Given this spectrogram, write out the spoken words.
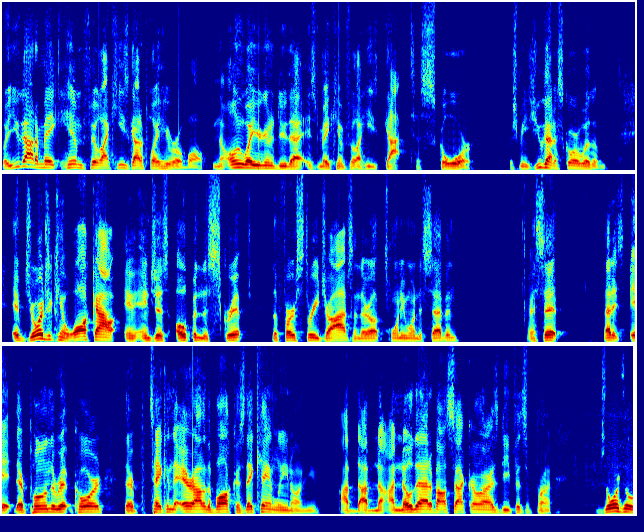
But you got to make him feel like he's got to play hero ball. And the only way you're going to do that is make him feel like he's got to score, which means you got to score with him. If Georgia can walk out and, and just open the script the first three drives and they're up 21 to 7. That's it. That is it. They're pulling the ripcord. They're taking the air out of the ball because they can't lean on you. I've, I've, I know that about South Carolina's defensive front. Georgia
